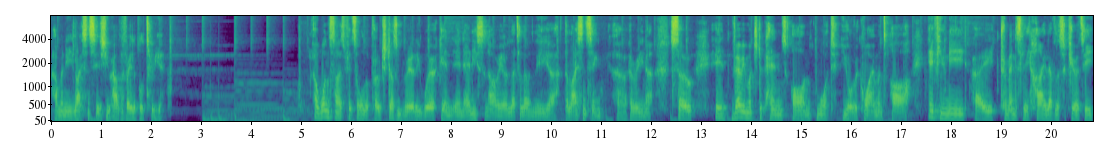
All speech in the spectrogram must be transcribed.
how many licenses you have available to you. A one-size-fits-all approach doesn't really work in, in any scenario, let alone the, uh, the licensing uh, arena. So it very much depends on what your requirements are. If you need a tremendously high level of security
